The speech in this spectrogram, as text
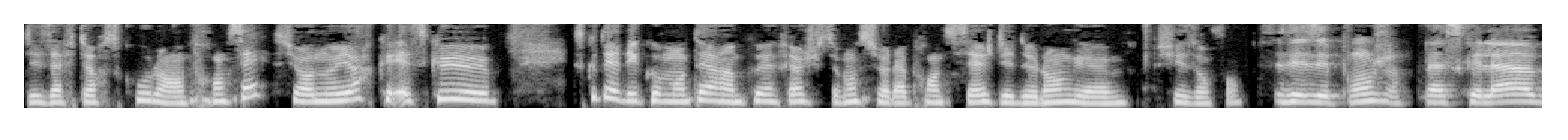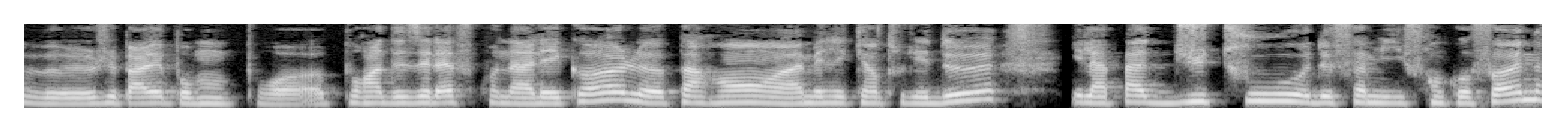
des after school en français sur New York. Est-ce que, est-ce que tu as des commentaires un peu à faire justement sur l'apprentissage des deux langues euh, chez les enfants? C'est des éponges, parce que là, euh, je vais parler pour pour pour un des élèves qu'on a à l'école, parents américains tous les deux. Il n'a pas du tout de famille francophone.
